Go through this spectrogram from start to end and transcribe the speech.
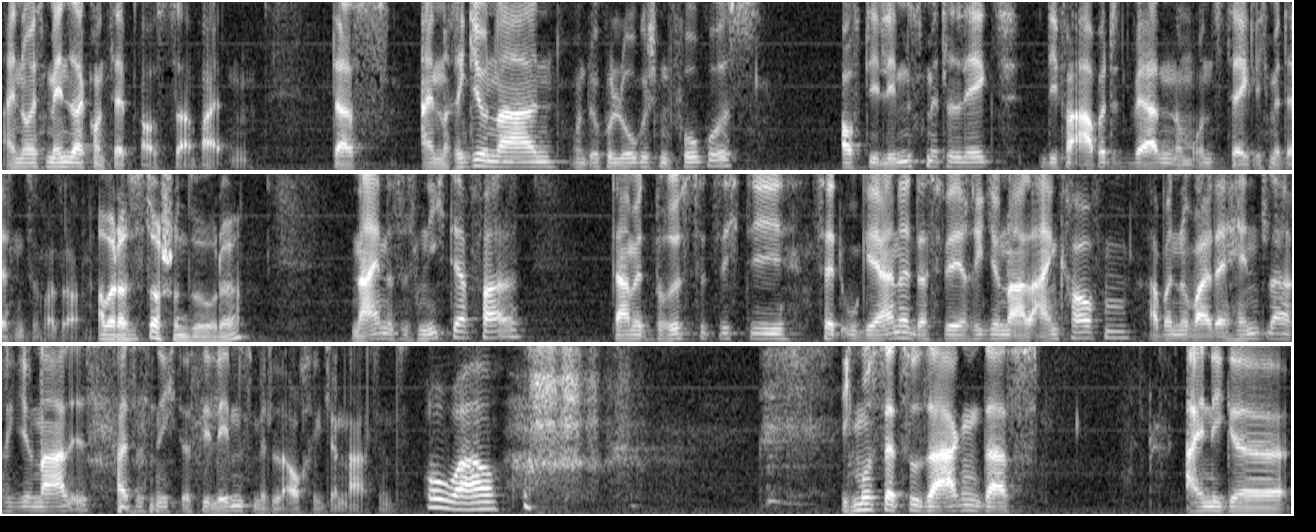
ein neues Mensa-Konzept auszuarbeiten, das einen regionalen und ökologischen Fokus auf die Lebensmittel legt, die verarbeitet werden, um uns täglich mit Essen zu versorgen. Aber das ist doch schon so, oder? Nein, das ist nicht der Fall. Damit brüstet sich die ZU gerne, dass wir regional einkaufen, aber nur weil der Händler regional ist, heißt es das nicht, dass die Lebensmittel auch regional sind. Oh wow. Ich muss dazu sagen, dass einige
